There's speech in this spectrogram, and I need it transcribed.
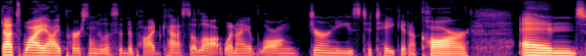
that's why I personally listen to podcasts a lot when I have long journeys to take in a car, and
